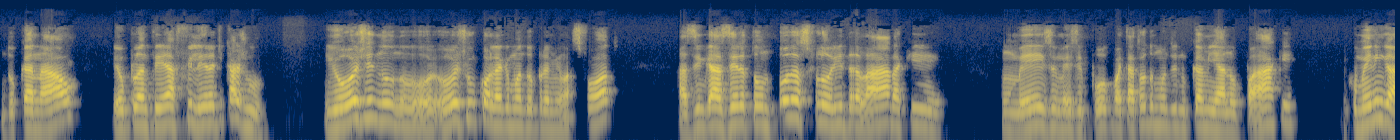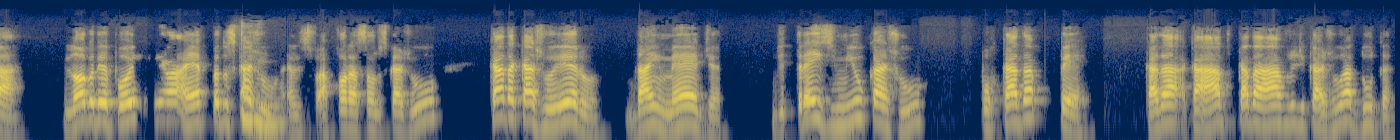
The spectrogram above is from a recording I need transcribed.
do canal eu plantei a fileira de caju. E hoje, no, no hoje um colega mandou para mim umas fotos As engazeiras estão todas floridas lá, daqui um mês, um mês e pouco, vai estar todo mundo indo caminhar no parque, comendo ingá. Logo depois tem a época dos caju, uhum. a floração dos caju. Cada cajueiro dá em média de 3 mil caju por cada pé. Cada, cada árvore de caju adulta.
